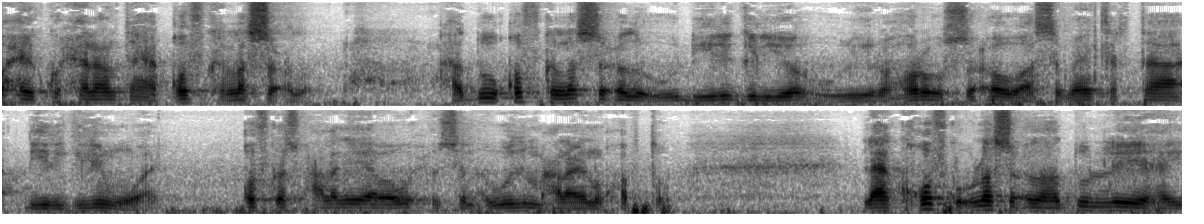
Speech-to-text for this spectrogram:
waxay ku xilan tahay qofka la socdo. Hadduu qofka la socdo uu dhiirigeliyo uu yiro hore u soco waa samayn kartaa dhiirigelin waayo qofkaas waxaa laga yaabaa wuxuusan awoodin macnaa inuu qabto. Laakiin qofka ula socdo hadduu leeyahay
